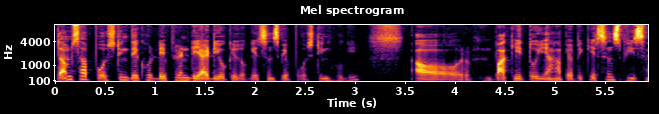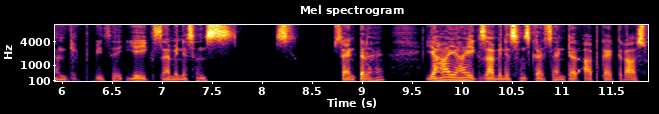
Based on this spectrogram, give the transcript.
टर्म्स ऑफ़ पोस्टिंग देखो डिफरेंट डीआरडीओ के लोकेशन पे पोस्टिंग होगी और बाकी तो यहाँ पे एप्लीकेशंस फ़ीस 100 रुपीज़ है। ये एग्जामिनेशन सेंटर है। यहाँ यहाँ एग्जामिनेशन का सेंटर आपका अक्रॉस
